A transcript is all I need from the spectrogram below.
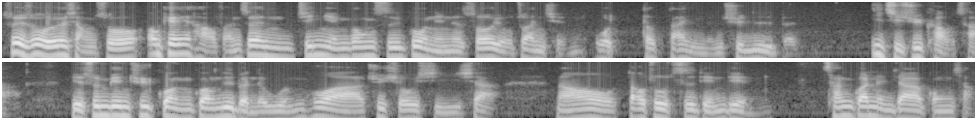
所以说，我就想说，OK，好，反正今年公司过年的时候有赚钱，我都带你们去日本，一起去考察，也顺便去逛一逛日本的文化，去休息一下，然后到处吃点点，参观人家的工厂，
